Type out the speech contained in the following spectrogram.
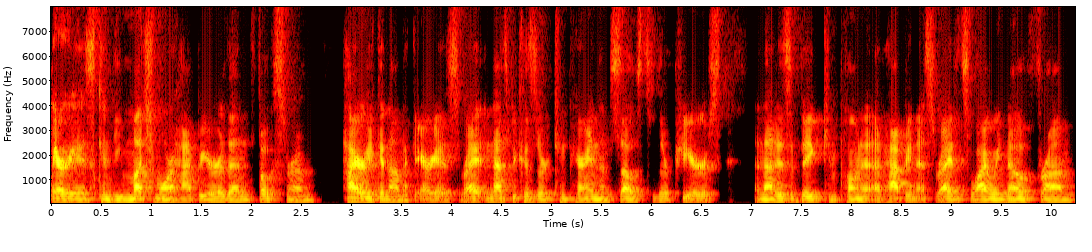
areas can be much more happier than folks from higher economic areas, right? And that's because they're comparing themselves to their peers. And that is a big component of happiness, right? It's why we know from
